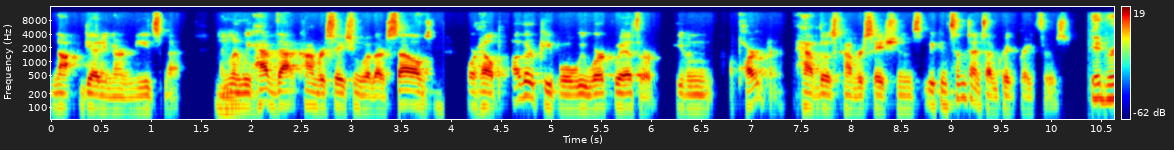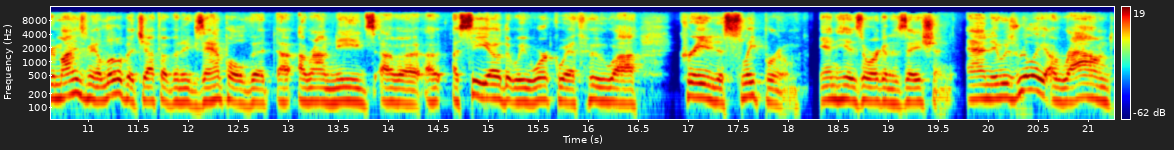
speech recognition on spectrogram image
not getting our needs met? Mm. And when we have that conversation with ourselves, or help other people we work with or even a partner have those conversations, we can sometimes have great breakthroughs. It reminds me a little bit, Jeff, of an example that uh, around needs of a, a, CEO that we work with who uh, created a sleep room in his organization. And it was really around,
